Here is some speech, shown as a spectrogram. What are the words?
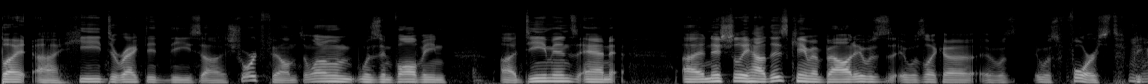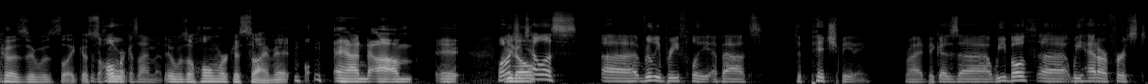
but uh, he directed these uh, short films, and one of them was involving uh, demons. And uh, initially, how this came about, it was it was like a it was it was forced Mhm. because it was like a, was a homework assignment. It was a homework assignment, and um, it Why don't you, know- tell us uh, really briefly about the pitch meeting, right? Because uh, we both uh, we had our first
